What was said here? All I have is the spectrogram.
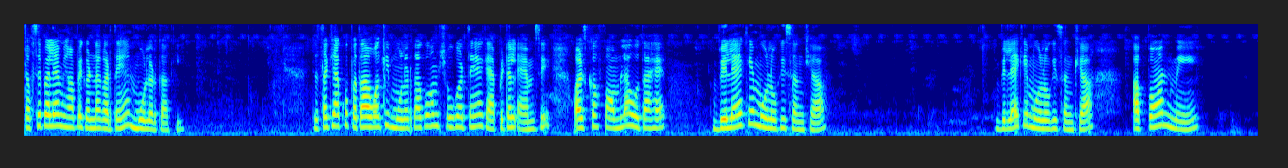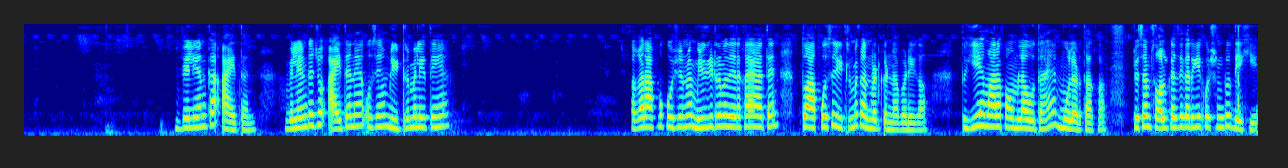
सबसे पहले हम यहाँ पे गणना करते हैं मोलरता की जैसा कि आपको पता होगा कि मोलरता को हम शो करते हैं कैपिटल एम से और इसका फॉर्मूला होता है विलय के मोलों की संख्या, विलय के मोलों की संख्या अपॉन में विलियन का आयतन। विलियन का जो आयतन है उसे हम लीटर में लेते हैं। अगर आपको क्वेश्चन में मिली लीटर में दे रखा है आयतन तो आपको इसे लीटर में कन्वर्ट करना पड़ेगा। तो ये हमारा फॉर्मूला होता है मोलरता का तो इसे हम सॉल्व कैसे करेंगे क्वेश्चन को? देखिए,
